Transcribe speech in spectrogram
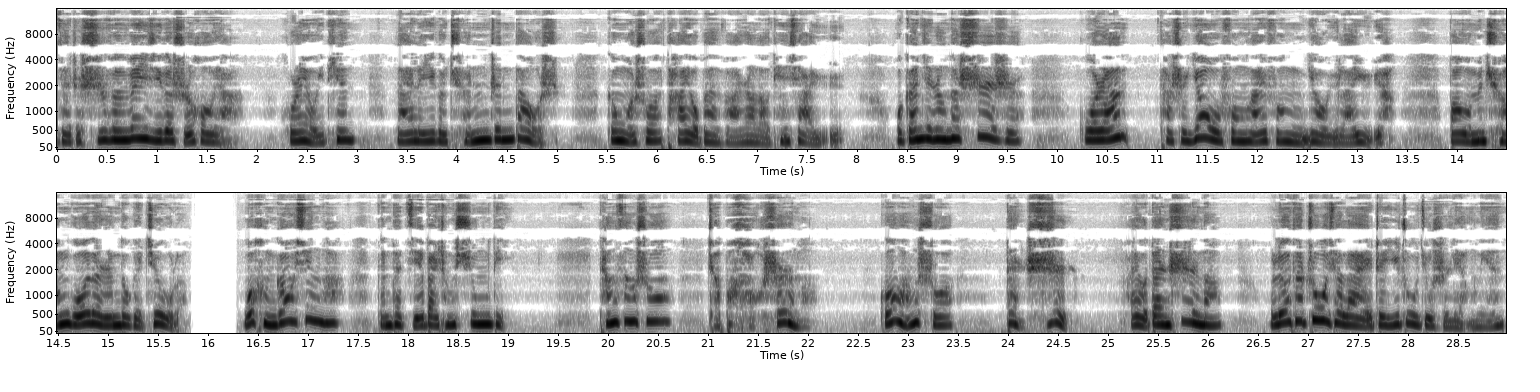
在这十分危急的时候呀，忽然有一天来了一个全真道士，跟我说他有办法让老天下雨。我赶紧让他试试，果然他是要风来风，要雨来雨呀，把我们全国的人都给救了。我很高兴啊。跟他结拜成兄弟，唐僧说：“这不好事儿吗？”国王说：“但是，还有但是呢。我留他住下来，这一住就是两年。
